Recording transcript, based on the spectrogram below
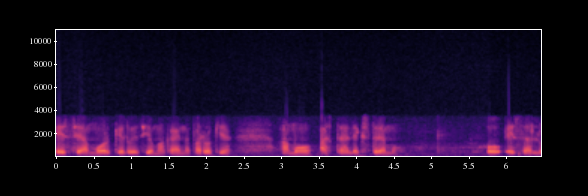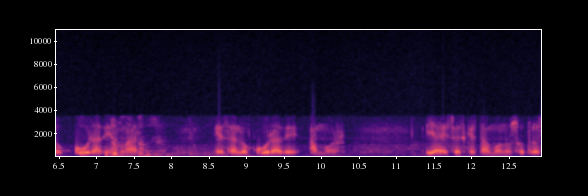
Ese amor que lo decíamos acá en la parroquia, amó hasta el extremo. O esa locura de amar, esa locura de amor. Y a eso es que estamos nosotros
